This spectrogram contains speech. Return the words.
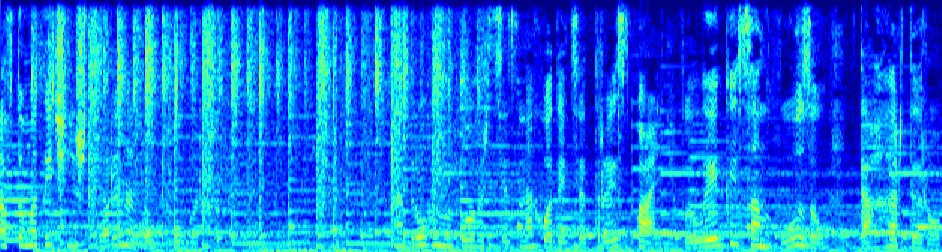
Автоматичні штори на двох поверхах. На другому поверсі знаходиться три спальні, великий санвузол та гардероб.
